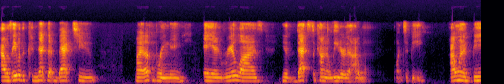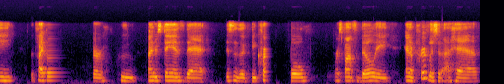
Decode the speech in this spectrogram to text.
I was able to connect that back to my upbringing and realize, you know, that's the kind of leader that I want to be. I want to be the type of leader who understands that this is an incredible responsibility and a privilege that I have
